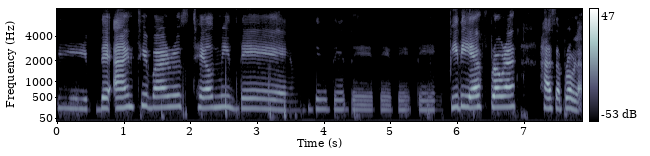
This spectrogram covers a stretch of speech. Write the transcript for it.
the the antivirus tell me the the the the, the, the, the PDF program has a problem.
